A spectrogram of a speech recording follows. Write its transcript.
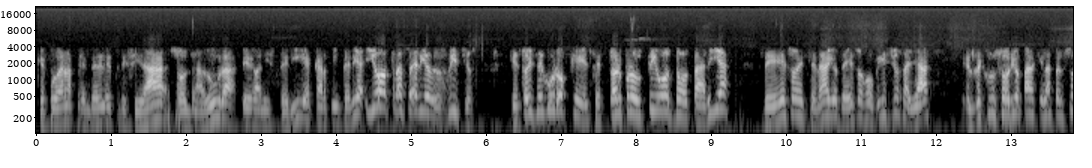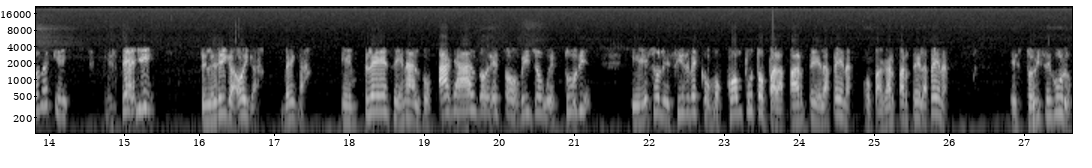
que puedan aprender electricidad, soldadura, ebanistería, carpintería y otra serie de oficios que estoy seguro que el sector productivo dotaría de esos escenarios, de esos oficios allá, el reclusorio, para que la persona que esté allí se le diga, oiga, venga, empleese en algo, haga algo de esos oficios o estudie, que eso le sirve como cómputo para parte de la pena o pagar parte de la pena. Estoy seguro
